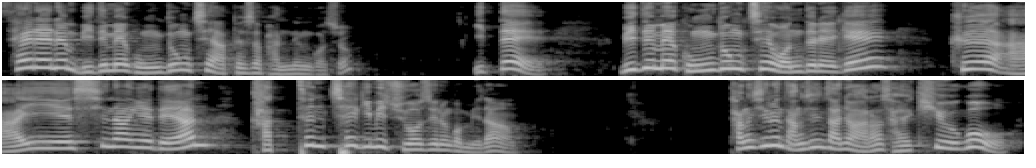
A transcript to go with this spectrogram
세례는 믿음의 공동체 앞에서 받는 거죠. 이때 믿음의 공동체 원들에게 그 아이의 신앙에 대한 같은 책임이 주어지는 겁니다. 당신은 당신 자녀 알아서 잘 키우고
